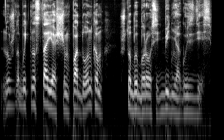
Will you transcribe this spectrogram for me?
Нужно быть настоящим подонком, чтобы бросить беднягу здесь.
